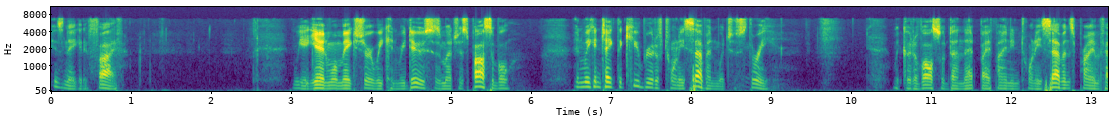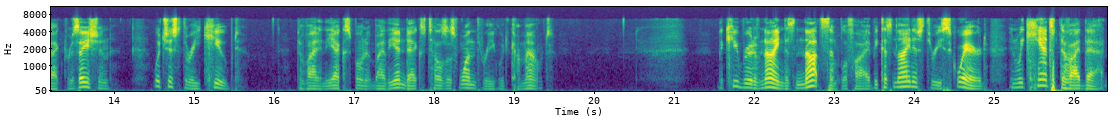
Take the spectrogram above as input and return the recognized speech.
is negative 5. We again will make sure we can reduce as much as possible. And we can take the cube root of 27, which is 3. We could have also done that by finding 27's prime factorization, which is 3 cubed. Dividing the exponent by the index tells us 1 3 would come out. The cube root of 9 does not simplify because 9 is 3 squared, and we can't divide that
